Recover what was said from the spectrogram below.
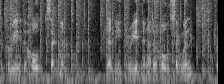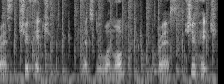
to create the hold segment. Let me create another hold segment, press Shift H. Let's do one more, press Shift H.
